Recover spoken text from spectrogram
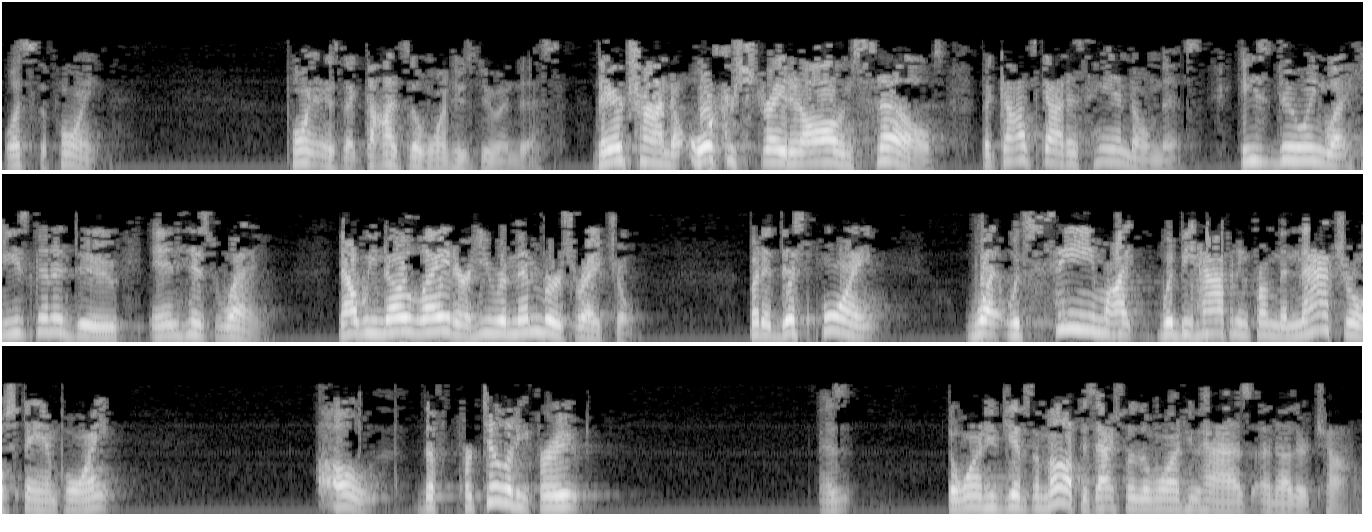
What's the point? Point is that God's the one who's doing this. They're trying to orchestrate it all themselves, but God's got his hand on this. He's doing what he's going to do in his way. Now we know later he remembers Rachel. But at this point, what would seem like would be happening from the natural standpoint, oh, the fertility fruit, is the one who gives them up is actually the one who has another child.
